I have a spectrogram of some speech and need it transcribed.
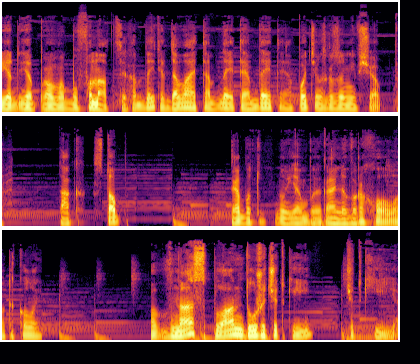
Я, я прямо був фанат цих апдейтів. Давайте, апдейти, апдейти, а потім зрозумів, що так, стоп. Треба тут, ну, якби реально враховувати коли. В нас план дуже чіткий. чіткий.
